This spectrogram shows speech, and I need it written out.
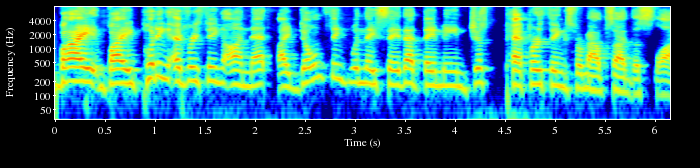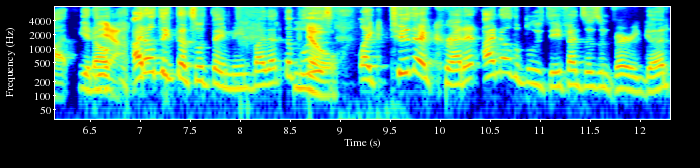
By by putting everything on net, I don't think when they say that they mean just pepper things from outside the slot. You know, Yeah. I don't think that's what they mean by that. The Blues, No. like to their credit, I know the Blues defense isn't very good,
